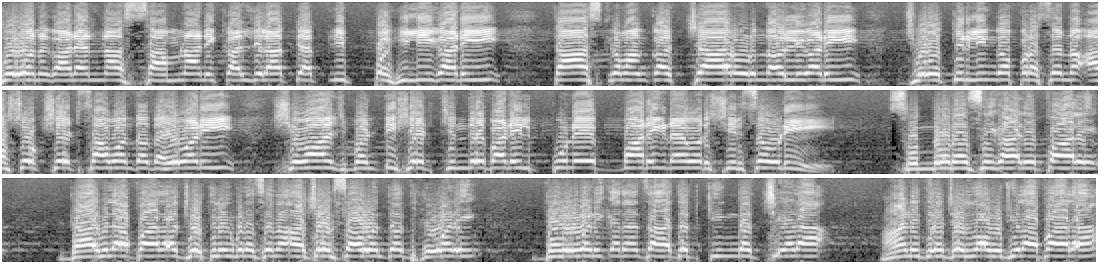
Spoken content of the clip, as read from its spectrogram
दोन गाड्यांना सामना निकाल दिला. त्यातली पहिली गाडी तास क्रमांक चार वरून धावली गाडी. ज्योतिर्लिंग प्रसन्न अशोक शेठ सावंत दहिवाडी शिवांश बंटी शेठ चिंदे पाटील पुणे बारीक ड्रायव्हर शिरसवडी. सुंदर अशी गाडी पाहिली. डावीला पाहिला ज्योतिर्लिंग प्रसन्न अशोक सावंत धेवडी दहिवडीकरांचा आदत किंग चेडा. आणि त्याच्या उजीला पाहिला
